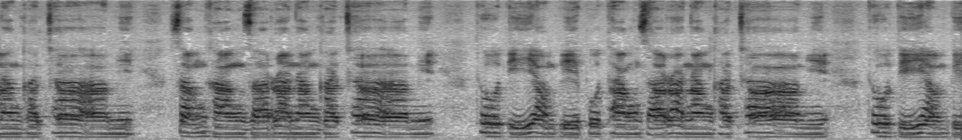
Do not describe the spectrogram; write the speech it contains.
ณังคัจฉามิสังฆังสารณังคัจฉามิทุติยัมปีพุทธังสารณังคัจฉามิทุติยัมปี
